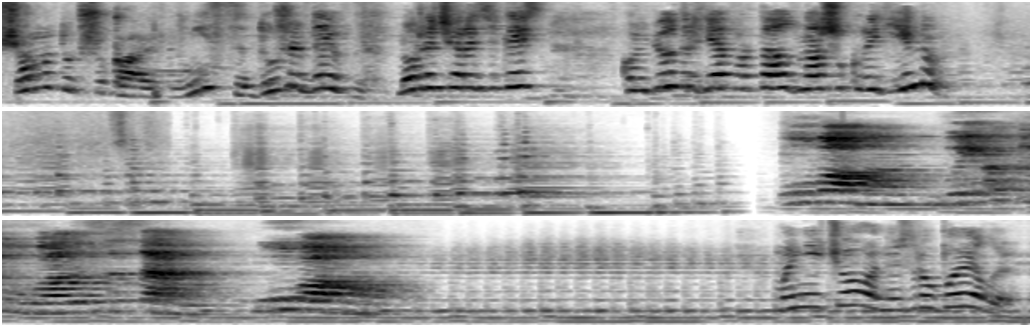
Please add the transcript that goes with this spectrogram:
Що ми тут шукаємо? Місце дуже дивне. Може, через якийсь комп'ютер є портал в нашу країну? Увага! Ви активували систему. Увага! Ми нічого не зробили.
